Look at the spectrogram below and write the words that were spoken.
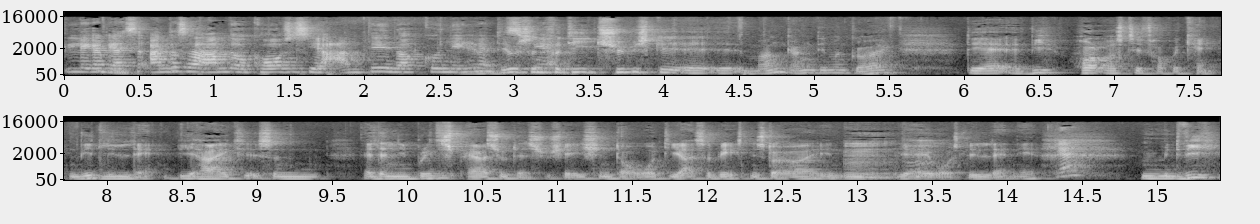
lægger vi altså andre så armene over kors og siger, at det er nok kun England, det er jo sådan, sker." fordi typisk øh, mange gange det, man gør, ikke, det er, at vi holder os til fabrikanten. Vi er et lille land. Vi har ikke sådan... Altså den British Parachute Association derovre, de er altså væsentligt større, end mm. vi er i vores lille land her. Ja. Men vi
